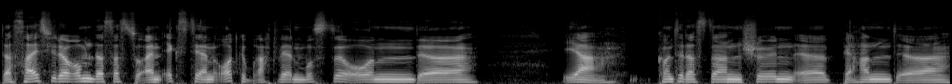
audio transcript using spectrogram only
Das heißt wiederum, dass das zu einem externen Ort gebracht werden musste und äh, ja, konnte das dann schön äh, per Hand äh,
